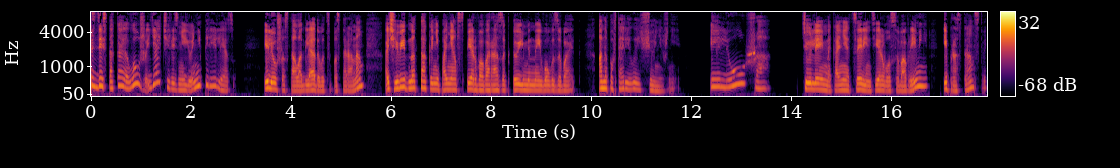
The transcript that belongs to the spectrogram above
Здесь такая лужа, я через нее не перелезу. Илюша стал оглядываться по сторонам, очевидно, так и не поняв с первого раза, кто именно его вызывает. Она повторила еще нежнее. «Илюша!» Тюлень, наконец, ориентировался во времени и пространстве,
